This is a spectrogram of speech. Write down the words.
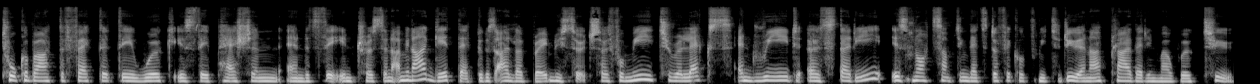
talk about the fact that their work is their passion and it's their interest. And I mean, I get that because I love brain research. So for me to relax and read a study is not something that's difficult for me to do. And I apply that in my work too.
